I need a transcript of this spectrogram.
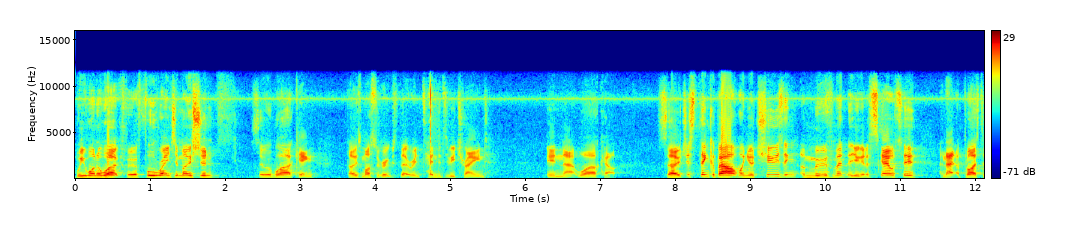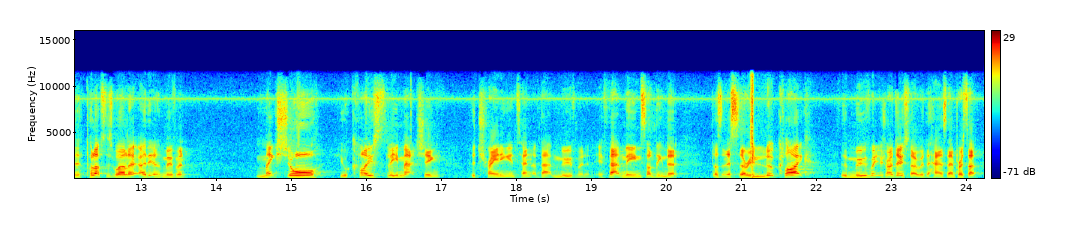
We want to work for a full range of motion, so we're working those muscle groups that are intended to be trained in that workout. So just think about when you're choosing a movement that you're going to scale to, and that applies to pull-ups as well, I think a movement, make sure you're closely matching the training intent of that movement. And if that means something that doesn't necessarily look like the movement you're trying to do, so with the handstand press up,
